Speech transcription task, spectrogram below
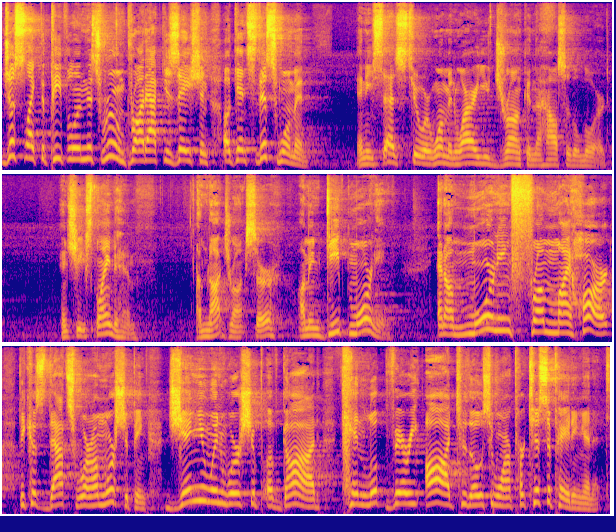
just like the people in this room brought accusation against this woman. And he says to her, Woman, why are you drunk in the house of the Lord? And she explained to him, I'm not drunk, sir. I'm in deep mourning. And I'm mourning from my heart because that's where I'm worshiping. Genuine worship of God can look very odd to those who aren't participating in it.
